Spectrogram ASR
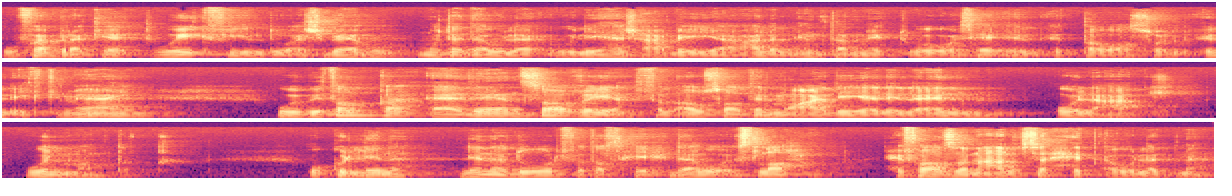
وفبركات ويكفيلد وأشباهه متداولة وليها شعبية على الإنترنت ووسائل التواصل الاجتماعي وبتلقى آذان صاغية في الأوساط المعادية للعلم والعقل والمنطق. وكلنا لنا دور في تصحيح ده وإصلاحه حفاظا على صحة أولادنا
